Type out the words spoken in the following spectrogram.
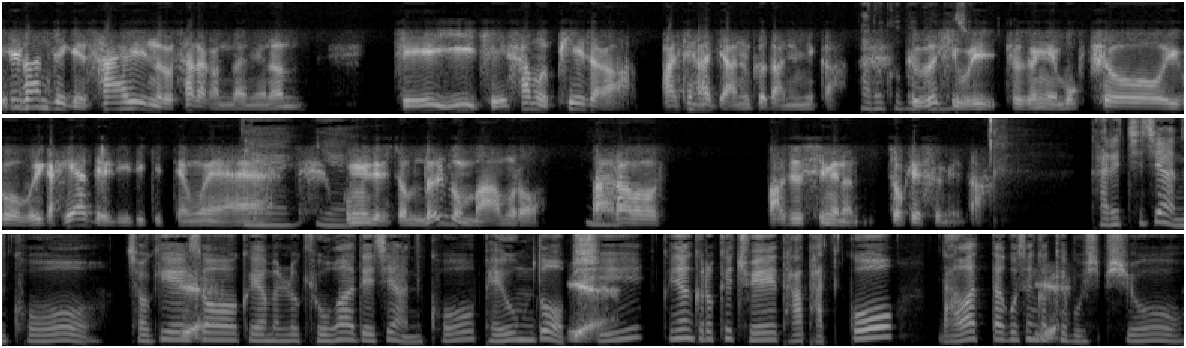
일반적인 사회인으로 살아간다면은 제2, 제3의 피해자가 발생하지 않을 것 아닙니까? 바로 그 그것이 우리 교정의 목표이고 우리가 해야 될 일이기 때문에 네, 예. 국민들이 좀 넓은 마음으로 바라봐 음. 주시면 좋겠습니다. 가르치지 않고 저기에서 예. 그야말로 교화되지 않고 배움도 없이 예. 그냥 그렇게 죄 다 받고 나왔다고 생각해 예. 보십시오.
